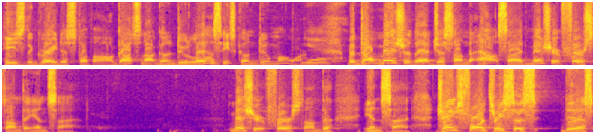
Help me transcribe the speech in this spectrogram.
He's the greatest of all. God's not going to do less, He's going to do more. Yes. But don't measure that just on the outside, measure it first on the inside. Measure it first on the inside. James 4 and 3 says, this,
